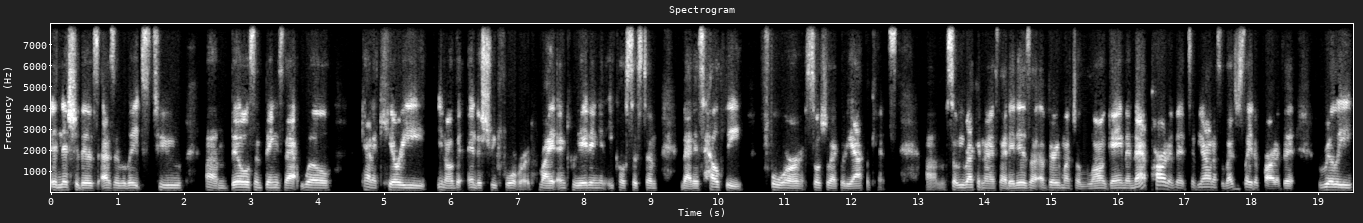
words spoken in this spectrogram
initiatives as it relates to um, bills and things that will kind of carry you know the industry forward right and creating an ecosystem that is healthy for social equity applicants um, so we recognize that it is a, a, very much a long game. And that part of it, to be honest, the legislative part of it really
